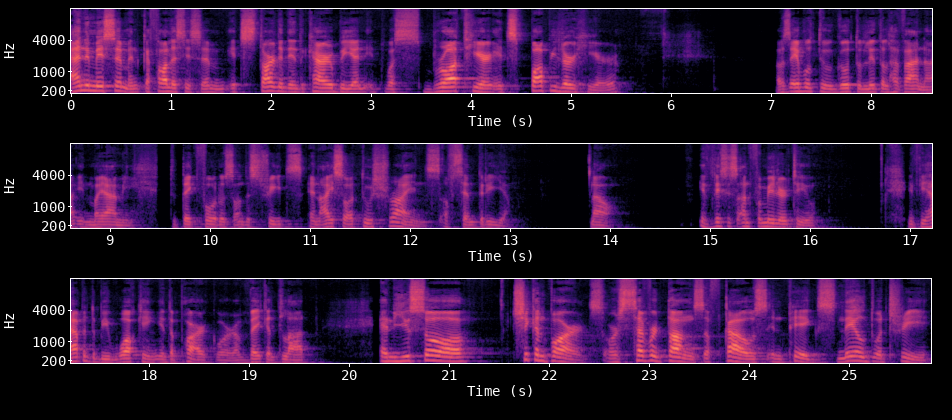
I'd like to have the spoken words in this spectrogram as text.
animism and Catholicism. It started in the Caribbean, it was brought here, it's popular here. I was able to go to Little Havana in Miami to take photos on the streets, and I saw two shrines of Santeria. Now, if this is unfamiliar to you, if you happen to be walking in the park or a vacant lot and you saw chicken parts or severed tongues of cows and pigs nailed to a tree,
